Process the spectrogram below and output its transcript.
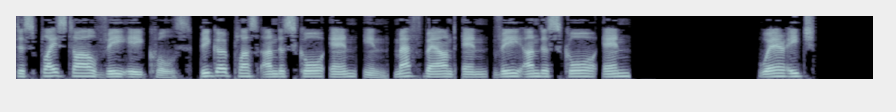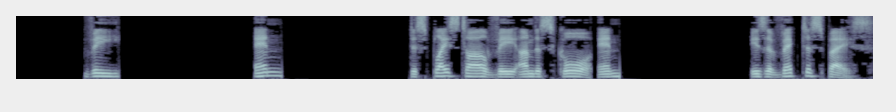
display style v equals big O plus underscore n in mathbound n v underscore n where each v n display style v underscore n is a vector space.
